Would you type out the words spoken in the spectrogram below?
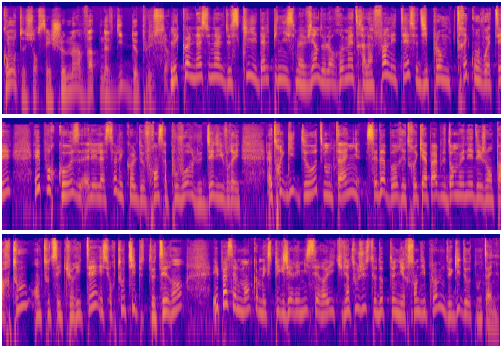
compte sur ces chemins 29 guides de plus. L'école nationale de ski et d'alpinisme vient de leur remettre à la fin de l'été ce diplôme très convoité et pour cause, elle est la seule école de France à pouvoir le délivrer. Être guide de haute montagne, c'est d'abord être capable d'emmener des gens partout, en toute sécurité et sur tout type de terrain et pas seulement comme l'explique Jérémy Serreuil qui vient tout juste d'obtenir son diplôme de guide de haute montagne.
